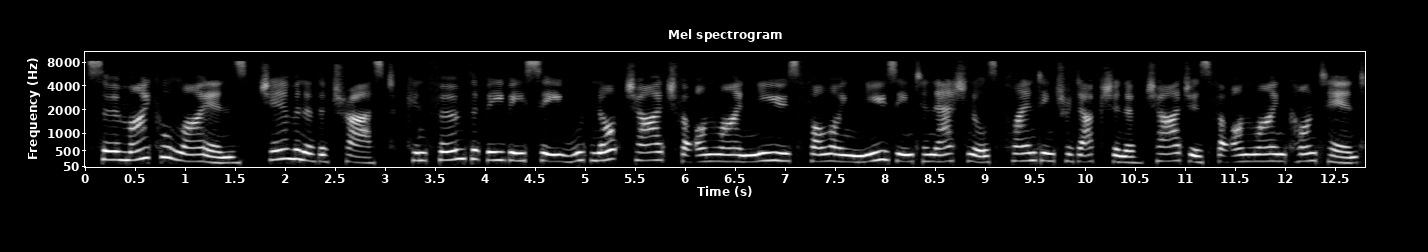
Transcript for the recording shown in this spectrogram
Sir Michael Lyons, chairman of the Trust, confirmed that BBC would not charge for online news following News International's planned introduction of charges for online content.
